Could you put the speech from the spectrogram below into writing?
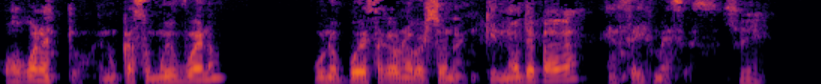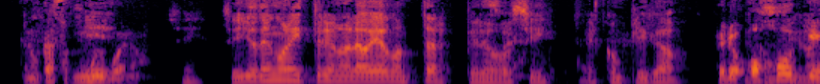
ojo con esto, en un caso muy bueno, uno puede sacar a una persona que no te paga en seis meses. Sí, En un caso muy bueno. Sí. Sí, yo tengo una historia, no la voy a contar, pero Sí. sí, es complicado. Pero Es ojo complicado.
